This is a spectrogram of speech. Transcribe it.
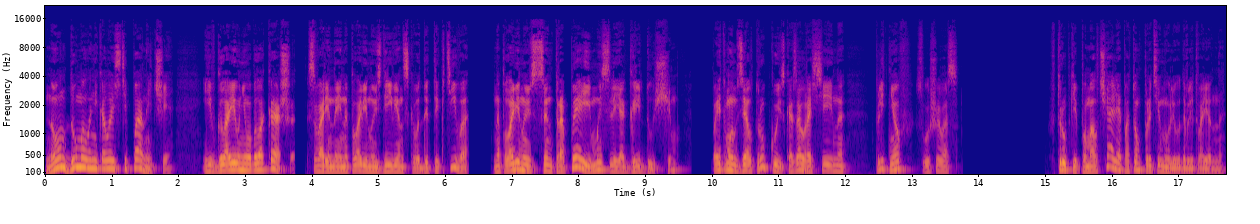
Но он думал о Николае Степановиче, и в голове у него была каша, сваренная наполовину из деревенского детектива, наполовину из Сент-Тропе и мыслей о грядущем. Поэтому он взял трубку и сказал рассеянно «Плетнев, слушаю вас». В трубке помолчали, а потом протянули удовлетворенно.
